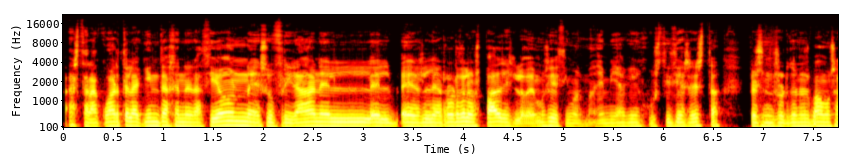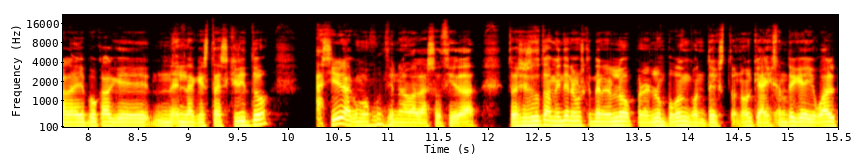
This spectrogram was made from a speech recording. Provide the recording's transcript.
hasta la cuarta y la quinta generación eh, sufrirán el, el- el error de los padres lo vemos y decimos, madre mía, qué injusticia es esta. Pero si nosotros nos vamos a la época que, en la que está escrito, así era como funcionaba la sociedad. Entonces eso también tenemos que tenerlo, ponerlo un poco en contexto, ¿no? Que hay gente que igual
